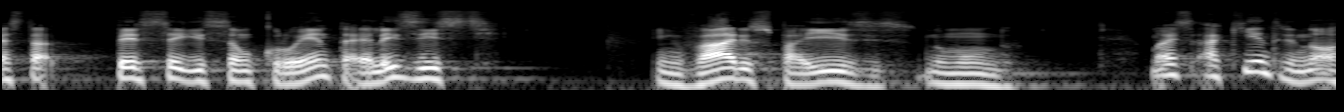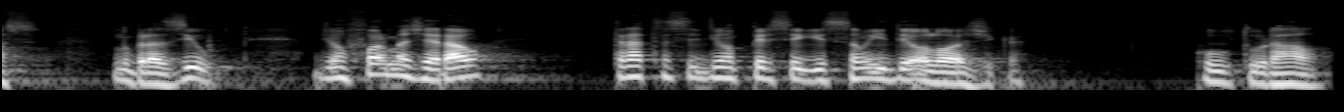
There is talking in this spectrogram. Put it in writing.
esta perseguição cruenta, ela existe em vários países no mundo. Mas aqui entre nós, no Brasil, de uma forma geral, trata-se de uma perseguição ideológica, cultural,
